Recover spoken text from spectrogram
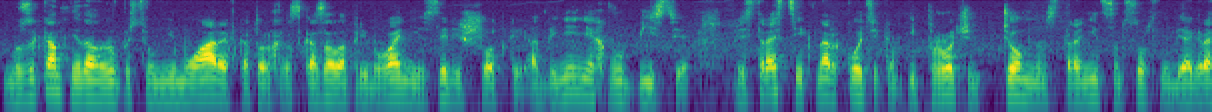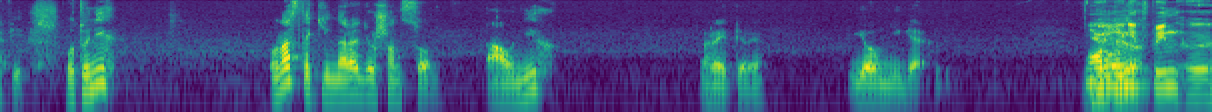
Музыкант недавно выпустил мемуары, в которых рассказал о пребывании за решеткой, обвинениях в убийстве, пристрастии к наркотикам и прочим темным страницам собственной биографии. Вот у них, у нас такие на радио шансон, а у них рэперы. Йоу, нига. У, Йо-йо. у них, э,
